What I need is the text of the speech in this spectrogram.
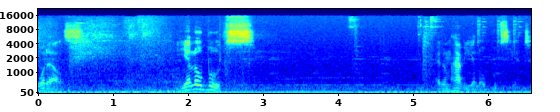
What else? Yellow boots. I don't have yellow boots yet.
